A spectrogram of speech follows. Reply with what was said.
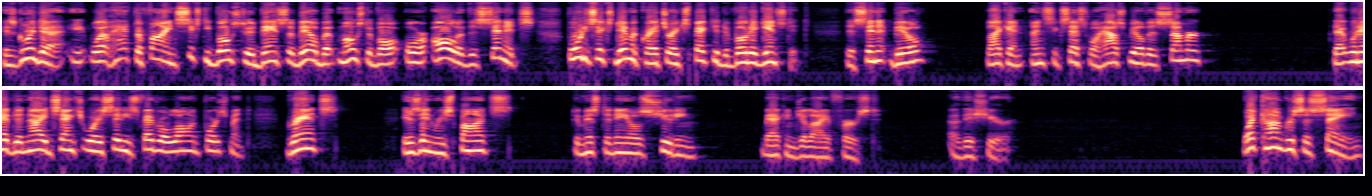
is going to well have to find 60 votes to advance the bill, but most of all or all of the Senate's 46 Democrats are expected to vote against it. The Senate bill, like an unsuccessful House bill this summer, that would have denied sanctuary cities federal law enforcement grants, is in response to Mr. Neal's shooting back in July 1st of this year. What Congress is saying,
